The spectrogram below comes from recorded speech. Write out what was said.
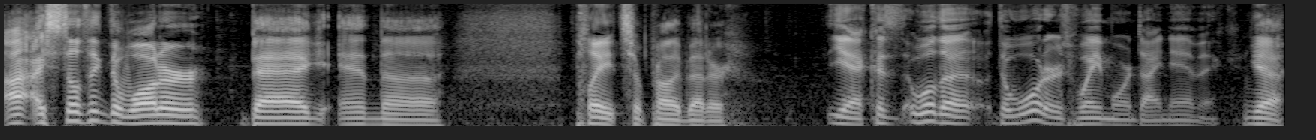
I, I still think the water bag and the plates are probably better. Yeah, because well, the the water is way more dynamic. Yeah,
